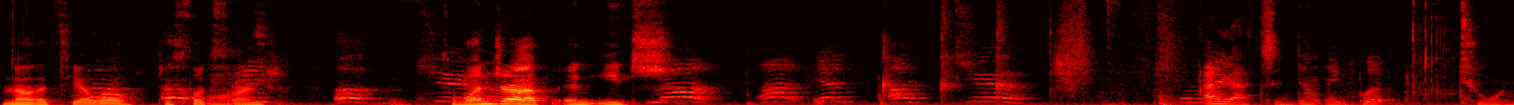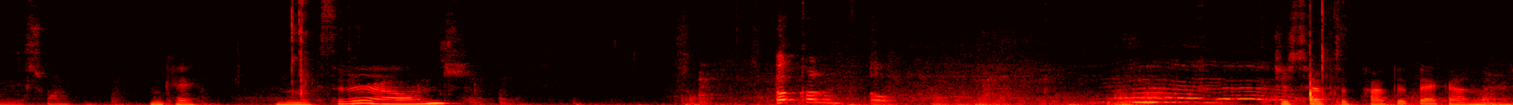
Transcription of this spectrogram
No, that's yellow. Just looks orange. So one drop in each. I accidentally put two in this one. Okay, mix it around. What color? Oh, Just have to pop it back on there.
